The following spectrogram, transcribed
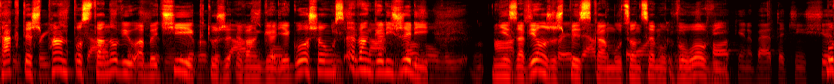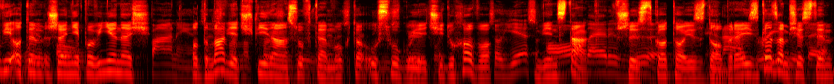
Tak też Pan postanowił, aby ci, którzy Ewangelię głoszą, z Ewangelii żyli. Nie zawiążesz pyska mucącemu wołowi. Mówi o tym, że nie powinieneś odmawiać finansów temu, kto usługuje ci duchowo, więc tak, wszystko to jest dobre i zgadzam się z tym.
